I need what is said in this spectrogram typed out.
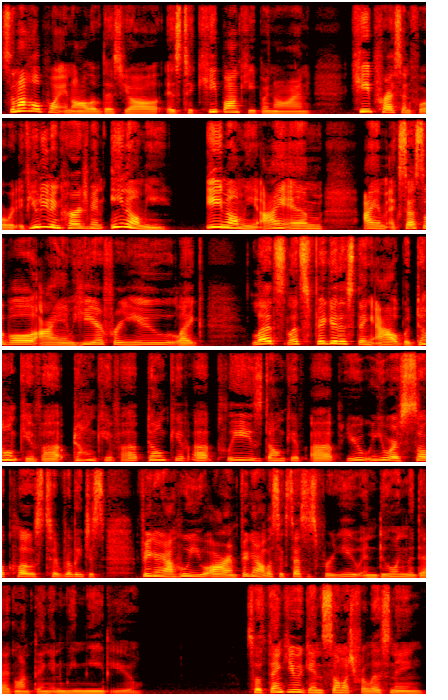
So my whole point in all of this, y'all, is to keep on keeping on, keep pressing forward. If you need encouragement, email me. Email me. I am I am accessible. I am here for you. Like let's let's figure this thing out, but don't give up. Don't give up. Don't give up. Please don't give up. You you are so close to really just figuring out who you are and figuring out what success is for you and doing the daggone thing and we need you. So thank you again so much for listening.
